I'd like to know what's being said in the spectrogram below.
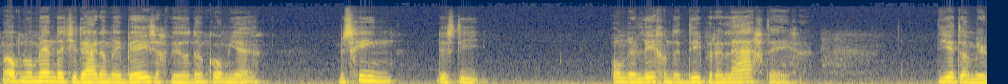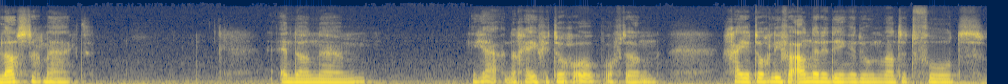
Maar op het moment dat je daar dan mee bezig wil, dan kom je misschien dus die onderliggende diepere laag tegen, die het dan weer lastig maakt. En dan, um, ja, dan geef je toch op of dan ga je toch liever andere dingen doen, want het voelt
